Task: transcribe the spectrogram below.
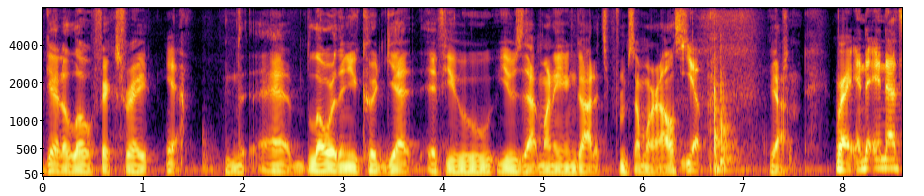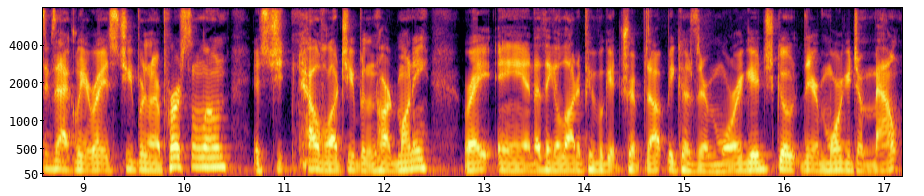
get a low fixed rate, Yeah. uh, lower than you could get if you use that money and got it from somewhere else. Yep. Yeah. Right, and, and that's exactly it, right? It's cheaper than a personal loan. It's hell of a lot cheaper than hard money, right? And I think a lot of people get tripped up because their mortgage go their mortgage amount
